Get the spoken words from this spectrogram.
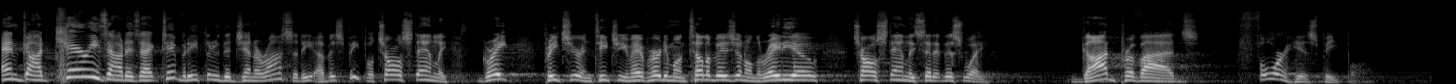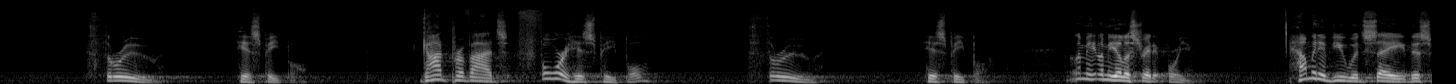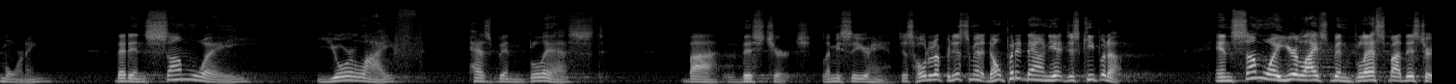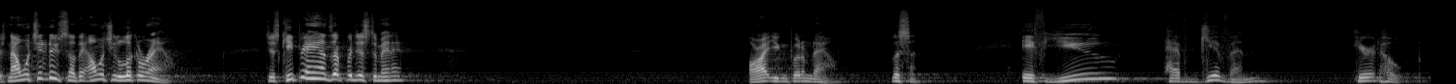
And God carries out His activity through the generosity of His people. Charles Stanley, great preacher and teacher. You may have heard him on television, on the radio. Charles Stanley said it this way God provides for his people through his people. God provides for his people through his people. Let me, let me illustrate it for you. How many of you would say this morning that in some way your life has been blessed by this church? Let me see your hand. Just hold it up for just a minute. Don't put it down yet. Just keep it up. In some way, your life's been blessed by this church. Now, I want you to do something. I want you to look around. Just keep your hands up for just a minute. All right, you can put them down. Listen, if you have given here at Hope,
